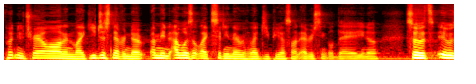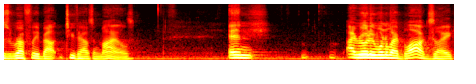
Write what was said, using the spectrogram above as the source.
put new trail on, and like you just never know. I mean, I wasn't like sitting there with my GPS on every single day, you know. So it's it was roughly about 2,000 miles. And I wrote in one of my blogs like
